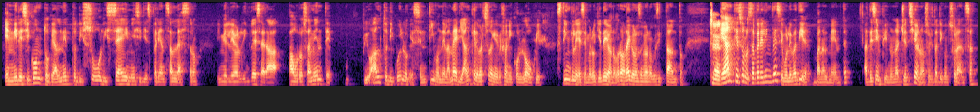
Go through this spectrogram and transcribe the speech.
e mi resi conto che al netto di soli sei mesi di esperienza all'estero il mio livello di inglese era paurosamente più alto di quello che sentivo nella media, anche le persone che mi facevano i colloqui. Sti inglese me lo chiedevano, però non è che lo sapevano così tanto. Certo. E anche solo sapere l'inglese voleva dire, banalmente, ad esempio in un'agenzia o in una società di consulenza,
